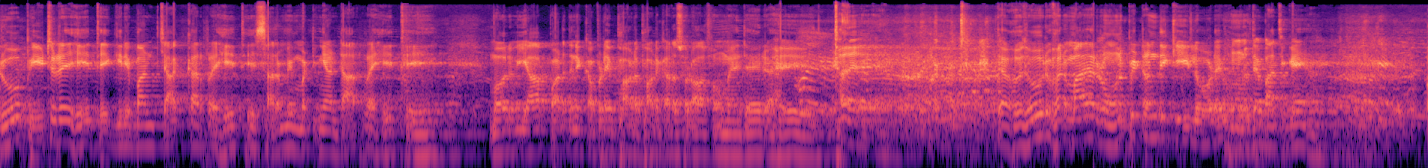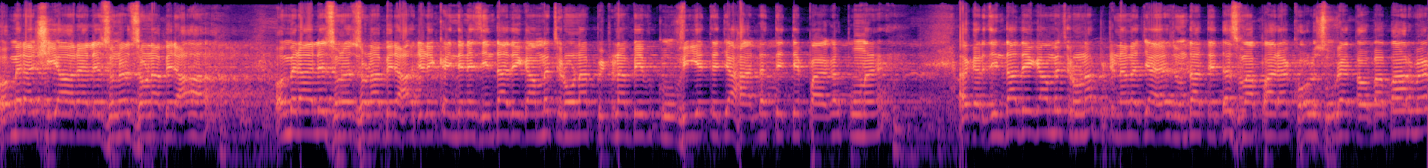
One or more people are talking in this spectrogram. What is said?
رو پیٹ رہے تھے گربان چاک کر رہے تھے، سر میں مٹیاں ڈار رہے تھے۔ مولوی، آپ پڑھ دینے کپڑے پھاڑ پھاڑ کر سراخوں میں دے رہے تھے۔ تے حضور فرمایا، رون پیٹن دی کی لوڑے ہون تے بچ گئے ہیں۔ او میرا شیعہ رہلے سنر سونا برا۔ او میرا اہلے سنر سونا برا جڑے کہیں دینے زندہ دے گا مچ رونا پٹنا بے وقوفیت جہالت تے پاگل پونا ہے اگر زندہ دے گا مچ رونا پٹنا نہ جائز ہوندا تے دسواں پارا کھول سورہ توبہ پار وہ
